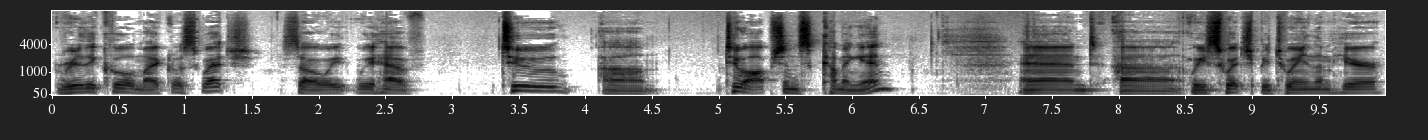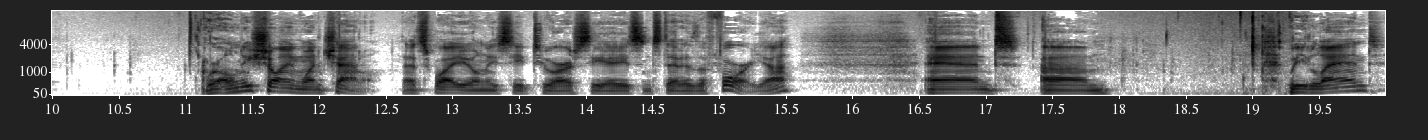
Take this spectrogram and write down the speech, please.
really cool micro switch. So we, we have two um, two options coming in, and uh, we switch between them here. We're only showing one channel. That's why you only see two RCAs instead of the four, yeah? And um, we land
